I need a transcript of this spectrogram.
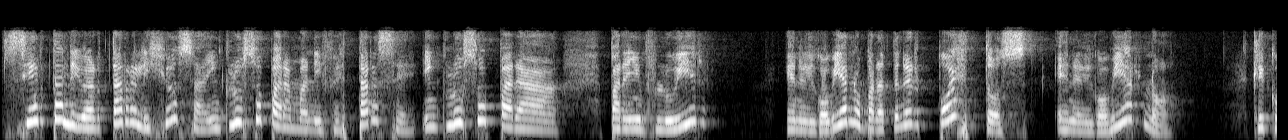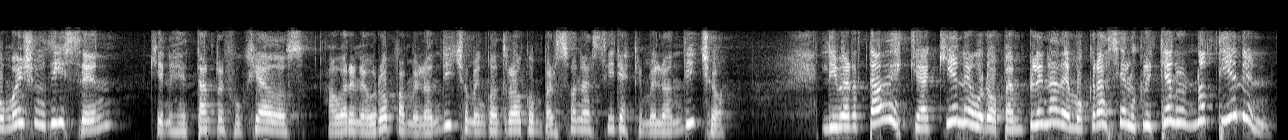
cierta libertad religiosa, incluso para manifestarse, incluso para, para influir en el gobierno, para tener puestos en el gobierno. Que como ellos dicen, quienes están refugiados ahora en Europa me lo han dicho, me he encontrado con personas sirias que me lo han dicho. Libertades que aquí en Europa, en plena democracia, los cristianos no tienen.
